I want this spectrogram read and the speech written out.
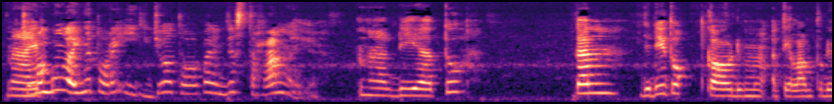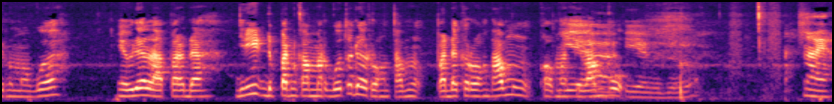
Nah cuma gue nggak inget warna hijau atau apa yang just terang aja. Nah dia tuh kan jadi tuh kalau di mati lampu di rumah gue ya udahlah pada jadi depan kamar gue tuh ada ruang tamu pada ke ruang tamu kalau mati Iya, lampu. iya betul. Nah ya.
